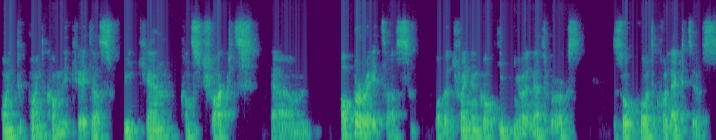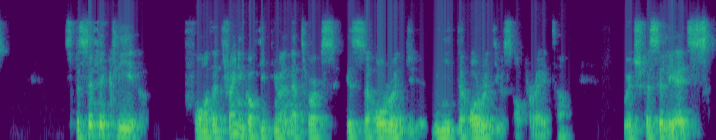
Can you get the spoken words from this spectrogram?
point-to-point -point communicators, we can construct um, operators for the training of deep neural networks, the so-called collectives. Specifically for the training of deep neural networks is the already we need the Allreduce operator, which facilitates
